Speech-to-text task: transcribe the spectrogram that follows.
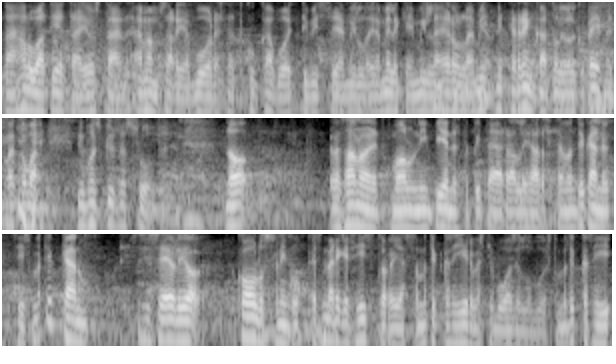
tai haluaa tietää jostain MM-sarjan vuodesta, että kuka voitti missä ja milloin ja melkein millä erolla ja mitkä renkaat oli, oliko pehmeät vai kovat, niin voisi kysyä sulta. No, mä sanoin, että kun mä oon niin pienestä pitää ralliharrastaja, mä, tykännyt, siis mä tykkään, siis se oli jo koulussa niin kuin esimerkiksi historiassa, mä tykkäsin hirveästi vuosiluvuista, mä tykkäsin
